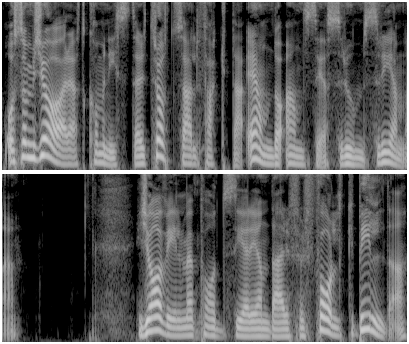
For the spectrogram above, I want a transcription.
och som gör att kommunister trots all fakta ändå anses rumsrena. Jag vill med poddserien därför folkbilda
